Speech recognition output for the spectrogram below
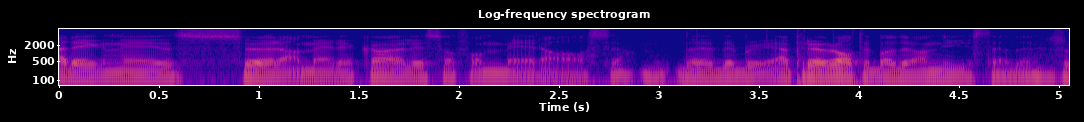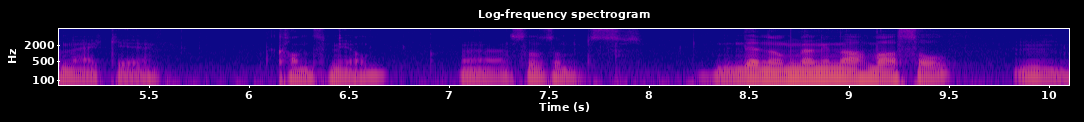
er egentlig Sør-Amerika, eller i så fall mer Asia. Det, det blir, jeg prøver alltid bare å dra nye steder som jeg ikke kan så mye om. Uh, sånn som denne omgangen da, var Seoul. Mm.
